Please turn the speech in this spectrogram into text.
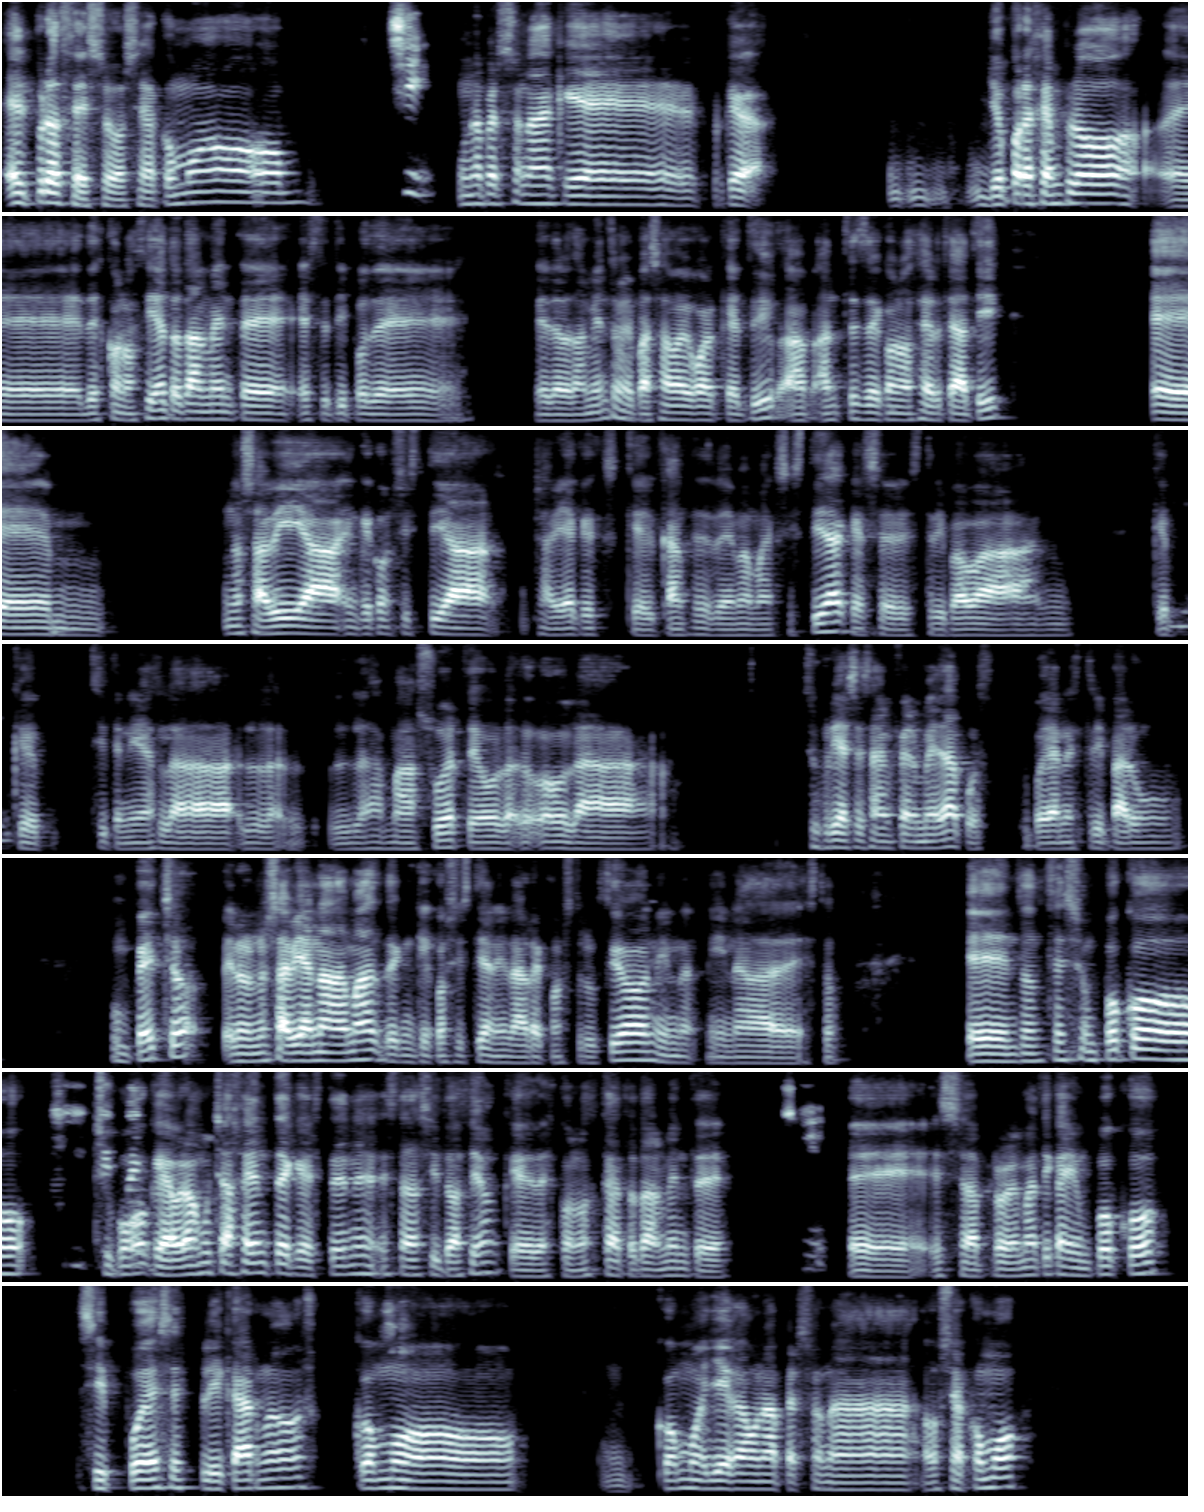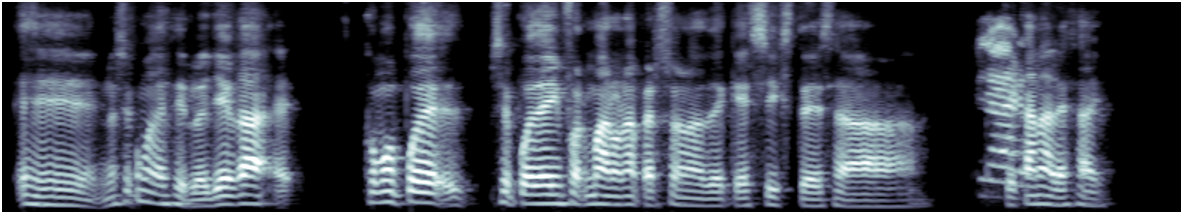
el proceso? O sea, ¿cómo Sí. Una persona que... Porque yo, por ejemplo, eh, desconocía totalmente este tipo de, tratamiento, me pasaba igual que tú, antes de conocerte a ti, em, no sabía en qué consistía, sabía que, el cáncer de mama existía, que se estripaban, que, que si tenías la, la, mala suerte o, o la, sufrías esa enfermedad, pues te podían estripar un, un pecho, pero no sabía nada más de en qué consistía ni la reconstrucción ni, nada de esto. Eh, entonces, un poco, supongo que habrá mucha gente que esté en esta situación, que desconozca totalmente eh, esa problemática y un poco, si puedes explicarnos cómo, cómo llega una persona, o sea, cómo, eh, no sé cómo decirlo, llega, cómo puede, se puede informar a una persona de que existe esa, ¿Qué canales hay?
